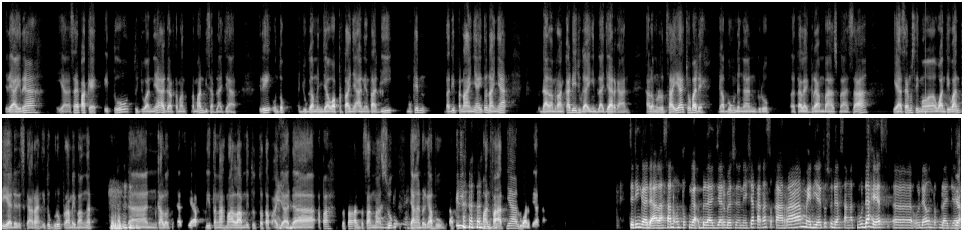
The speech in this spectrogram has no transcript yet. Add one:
Jadi akhirnya ya saya pakai itu tujuannya agar teman-teman bisa belajar. Jadi untuk juga menjawab pertanyaan yang tadi, mungkin tadi penanya itu nanya dalam rangka dia juga ingin belajar kan. Kalau menurut saya coba deh gabung dengan grup uh, Telegram bahas bahasa. Ya saya mesti mau wanti-wanti ya dari sekarang itu grup ramai banget dan kalau tidak siap di tengah malam itu tetap aja ada apa pesan-pesan masuk, jangan bergabung. Tapi manfaatnya luar biasa. Jadi nggak ada alasan untuk nggak belajar bahasa Indonesia karena sekarang media itu sudah sangat mudah ya, uh, udah untuk belajar. Ya.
